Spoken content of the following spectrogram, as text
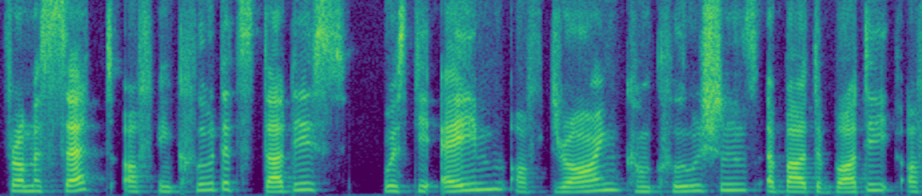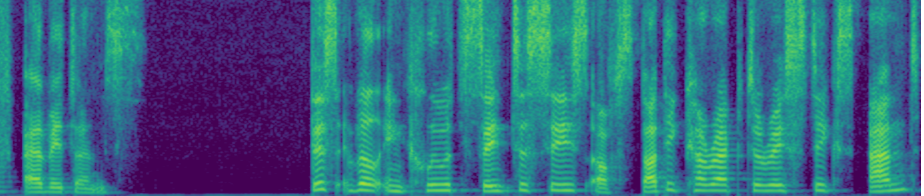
from a set of included studies with the aim of drawing conclusions about the body of evidence. This will include synthesis of study characteristics and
